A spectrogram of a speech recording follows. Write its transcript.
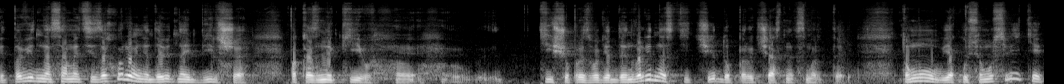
Відповідно, саме ці захворювання дають найбільше показників е, ті, що призводять до інвалідності чи до передчасних смертей. Тому, як у всьому світі,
